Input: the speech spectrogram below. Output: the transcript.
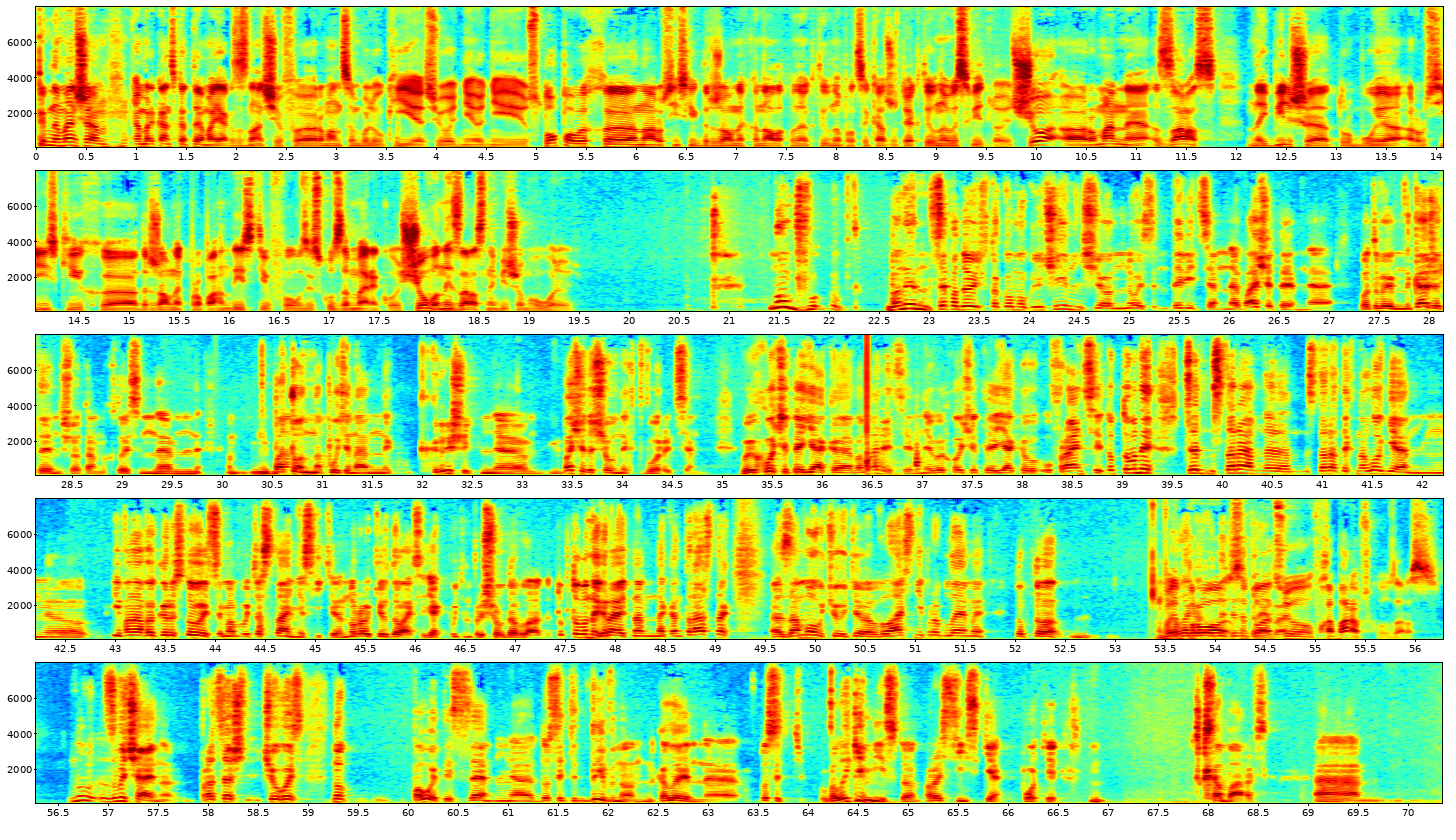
Тим не менше, американська тема, як зазначив е, Роман Цимбалюк, є сьогодні однією з топових е, на російських державних каналах. Вони активно про це кажуть і активно висвітлюють. Що е, Романе зараз найбільше турбує російських державних пропагандистів у зв'язку з Америкою? Що вони зараз найбільше обговорюють? Ну вони це подають в такому ключі, що ну, ось дивіться, бачите, е, от ви кажете, що там хтось батон на Путіна кришить. е, Бачите, що в них твориться? Ви хочете як е, в Америці, ви хочете як у Франції. Тобто вони це стара стара технологія, і вона використовується, мабуть, останні скільки ну років 20, як Путін прийшов до влади. Тобто вони грають на, на контрастах, замовчують власні проблеми. Тобто, Ви про ситуацію в Хабаровську зараз? ну звичайно, про це ж чогось. Ну погодьтесь, це е, досить дивно, коли е, досить велике місто російське, поки Хабаровськ.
